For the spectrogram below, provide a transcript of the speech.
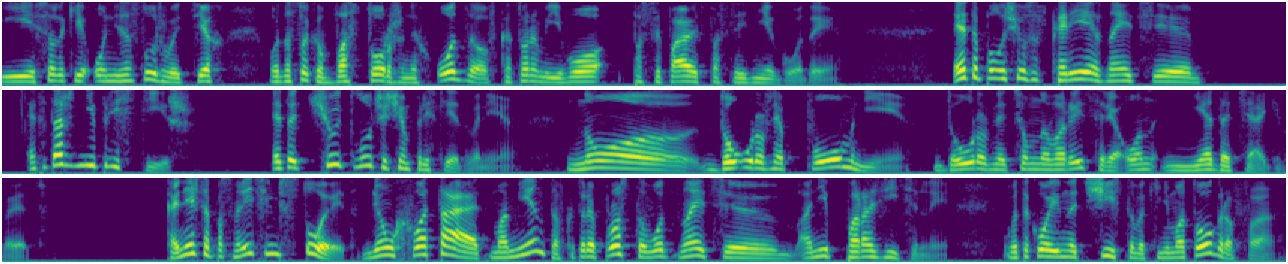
и все-таки он не заслуживает тех вот настолько восторженных отзывов, которыми его посыпают в последние годы. Это получился скорее, знаете, это даже не престиж. Это чуть лучше, чем преследование. Но до уровня «Помни», до уровня «Темного рыцаря» он не дотягивает. Конечно, посмотреть фильм стоит. В нем хватает моментов, которые просто, вот, знаете, они поразительные. Вот такого именно чистого кинематографа,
